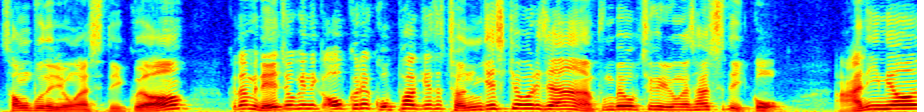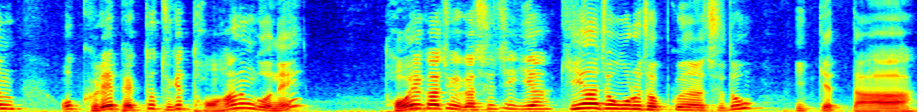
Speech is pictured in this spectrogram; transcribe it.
성분을 이용할 수도 있고요. 그 다음에 내적이니까 어 그래 곱하기 해서 전개시켜버리자. 분배 법칙을 이용해서 할 수도 있고 아니면 어 그래 벡터 두 개 더 하는 거네? 더해가지고 얘가 수직이야? 기하적으로 접근할 수도 있겠다.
